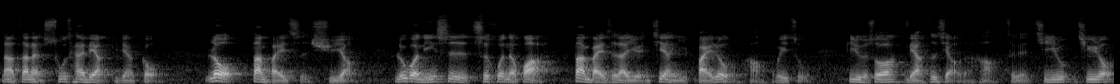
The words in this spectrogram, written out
那当然，蔬菜量一定要够，肉蛋白质需要。如果您是吃荤的话，蛋白质来源尽量以白肉好为主，譬如说两只脚的哈，这个鸡肉鸡肉。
